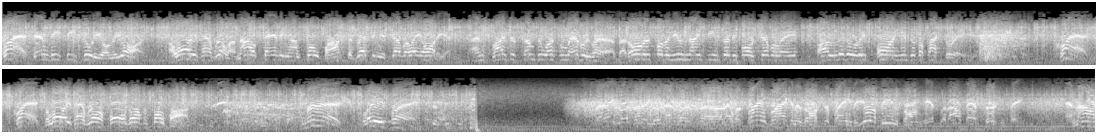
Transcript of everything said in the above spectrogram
Flash, NBC Studio, New York. Aloy Havrilla now standing on soapbox addressing his Chevrolet audience. And flashes come to us from everywhere that orders for the new 1934 Chevrolet are literally pouring into the factory. Crash, crash. Aloy Havrilla falls off a soapbox. Smash! Play, Frank. Very good, very good. That was uh, that was Frank Black and his orchestra playing the European song hit without that certain thing. And now,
